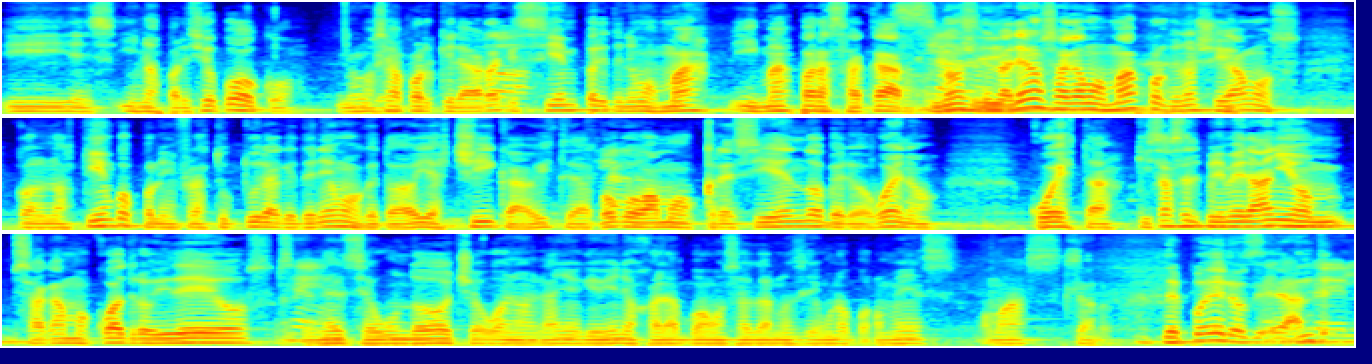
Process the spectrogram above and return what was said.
y, y nos pareció poco. O sea, porque la verdad Ah. que siempre tenemos más y más para sacar. Sí. No, Sí. En realidad no sacamos más porque no llegamos con los tiempos por la infraestructura que tenemos, que todavía es chica, ¿viste? De a poco Claro. vamos creciendo, pero bueno, cuesta. Quizás el primer año sacamos cuatro videos, Sí. el segundo ocho. Bueno, el año que viene ojalá podamos sacar, no sé, uno por mes o más. Claro. Después de lo que antes,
